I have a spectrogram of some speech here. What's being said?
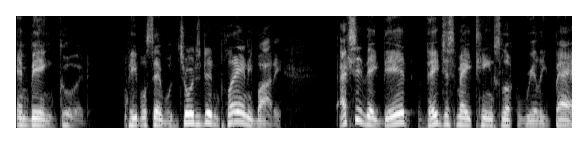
and being good. People said, well, Georgia didn't play anybody. Actually, they did. They just made teams look really bad.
